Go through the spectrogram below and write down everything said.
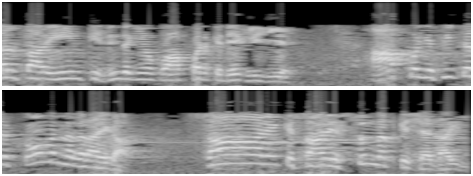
سلطین کی زندگیوں کو آپ پڑھ کے دیکھ لیجیے۔ آپ کو یہ فیچر کامن نظر آئے گا۔ سارے کے سارے سنت کے شہدائی،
